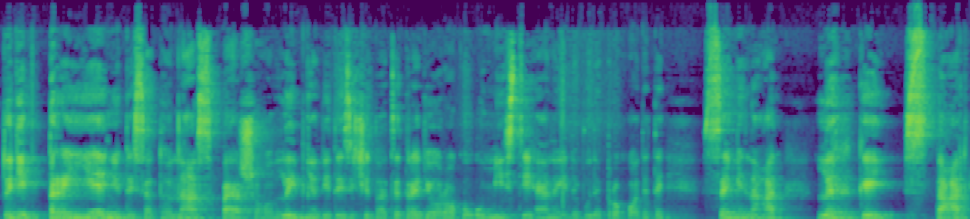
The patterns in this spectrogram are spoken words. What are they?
тоді приєднуйтеся до нас 1 липня 2023 року у місті Генуї, де буде проходити семінар Легкий старт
